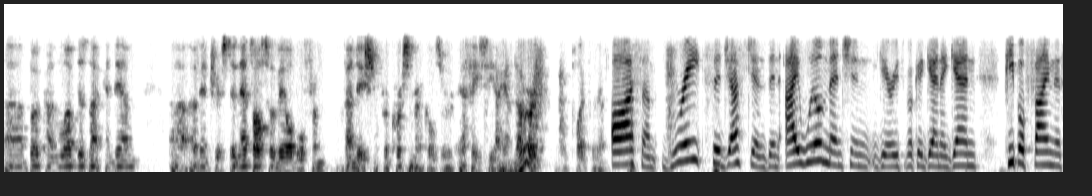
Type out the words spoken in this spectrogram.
uh, book on love does not condemn uh, of interest, and that's also available from Foundation for Course in Miracles or FACIM.org. I'll plug for that. Awesome, great suggestions, and I will mention Gary's book again. Again, people find this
